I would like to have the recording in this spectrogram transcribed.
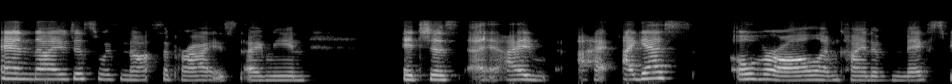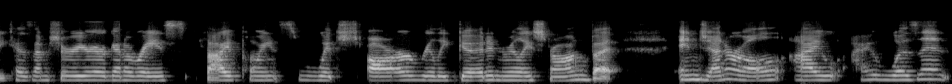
and I just was not surprised. I mean, it just I, I I guess overall I'm kind of mixed because I'm sure you're going to raise 5 points which are really good and really strong, but in general, I I wasn't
